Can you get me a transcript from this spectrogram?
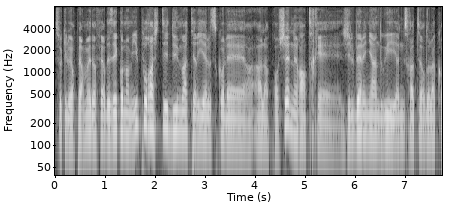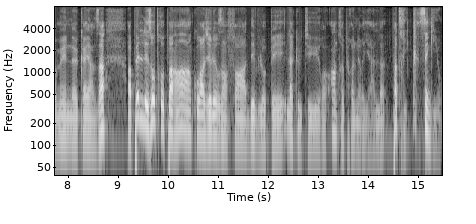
ce qui leur permet de faire des économies pour acheter du matériel scolaire à la prochaine rentrée. Gilbert Nyandoui, administrateur de la commune Kayanza, appelle les autres parents à encourager leurs enfants à développer la culture entrepreneuriale. Patrick Senguillon.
